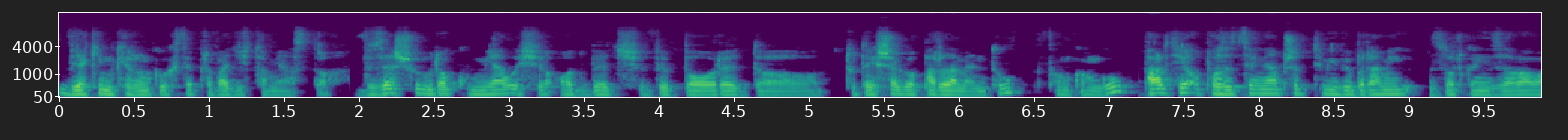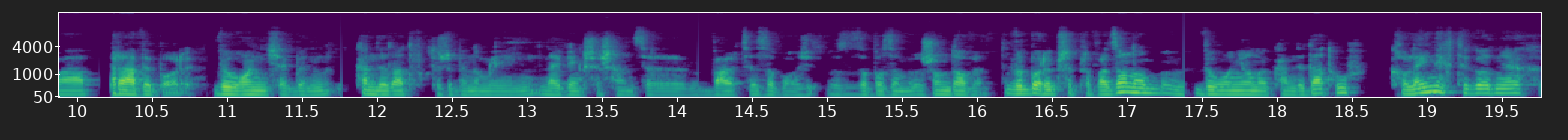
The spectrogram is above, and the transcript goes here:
w jakim kierunku chce prowadzić to miasto. W zeszłym roku miały się odbyć wybory do tutejszego parlamentu w Hongkongu. Partia opozycyjna przed tymi wyborami zorganizowała prawybory, wyłonić jakby kandydatów, którzy będą mieli największe szanse w walce z, obozie, z obozem rządowym. Wybory przeprowadzono, wyłoniono kandydatów. W kolejnych tygodniach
